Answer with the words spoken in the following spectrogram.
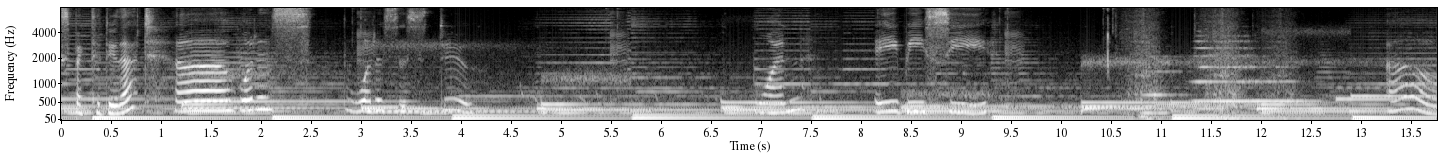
Expect to do that. Uh, what is... what does this do? One, A, B, C. Oh.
